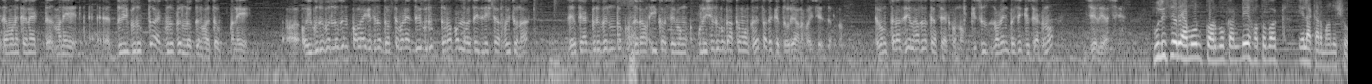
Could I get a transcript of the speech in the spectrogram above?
এটা মনে করেন একটা মানে দুই গ্রুপ তো এক গ্রুপের লোকজন হয়তো মানে ওই গ্রুপের লোকজন পালাই গেছিল ধরতে মানে দুই গ্রুপ ধরা পড়লে হয়তো এই জিনিসটা হইতো না। যেহেতু এক গ্রুপের লোক যারা ই করছে এবং পুলিশের উপর আক্রমণ করে তাদেরকে ধরে আনা হয়েছে এর জন্য। এবং তারা জেল হাজতে আছে এখনও। কিছু জামিন পাইছে কিছু এখনও জেলে আছে। পুলিশের এমন কর্মকাণ্ডে হতবাক এলাকার মানুষও।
